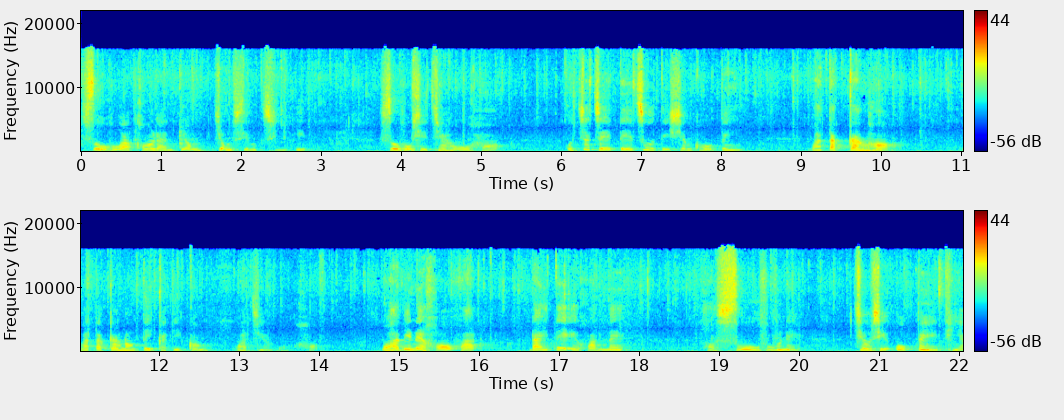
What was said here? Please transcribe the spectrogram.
师父啊，苦难中众生之一。师父是真有福，有遮济弟子伫身躯边。我逐工吼，我逐工拢对家己讲，我真有福。外面的护法，内底的法呢，好舒服呢，就是有病痛，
